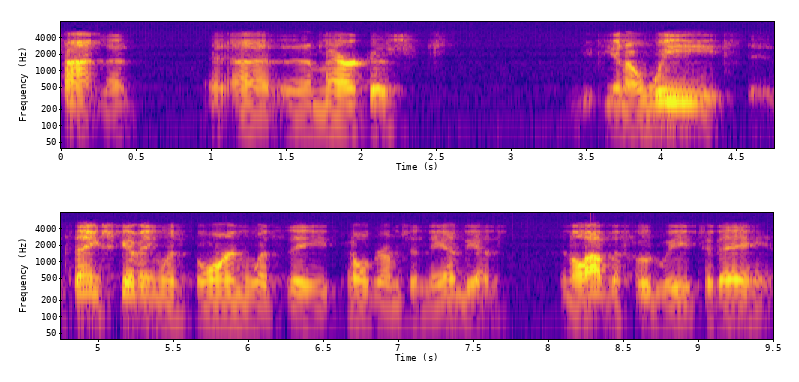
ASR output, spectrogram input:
continent, uh, in Americas, you know, we Thanksgiving was born with the Pilgrims and the Indians, and a lot of the food we eat today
